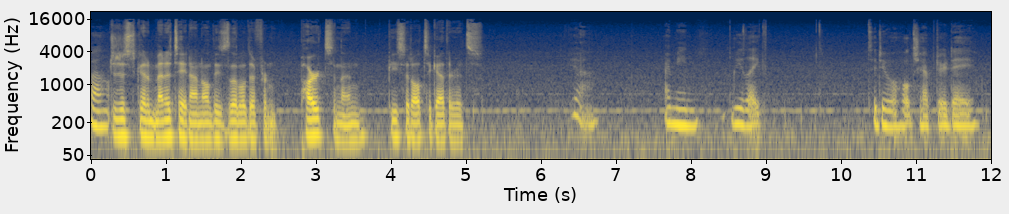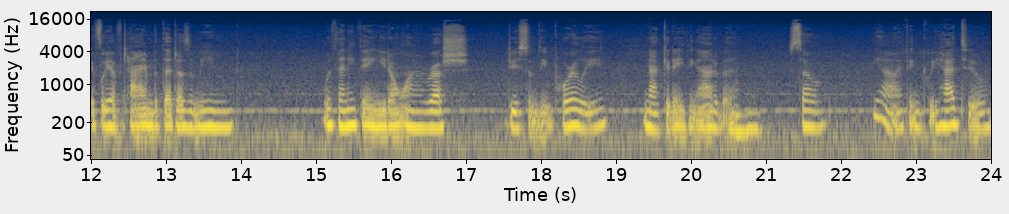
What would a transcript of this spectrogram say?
Well, to just kind of meditate on all these little different parts and then piece it all together. It's yeah. I mean, we like to do a whole chapter a day if we have time, but that doesn't mean with anything you don't want to rush, do something poorly, not get anything out of it. Mm-hmm. So, yeah, I think we had to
